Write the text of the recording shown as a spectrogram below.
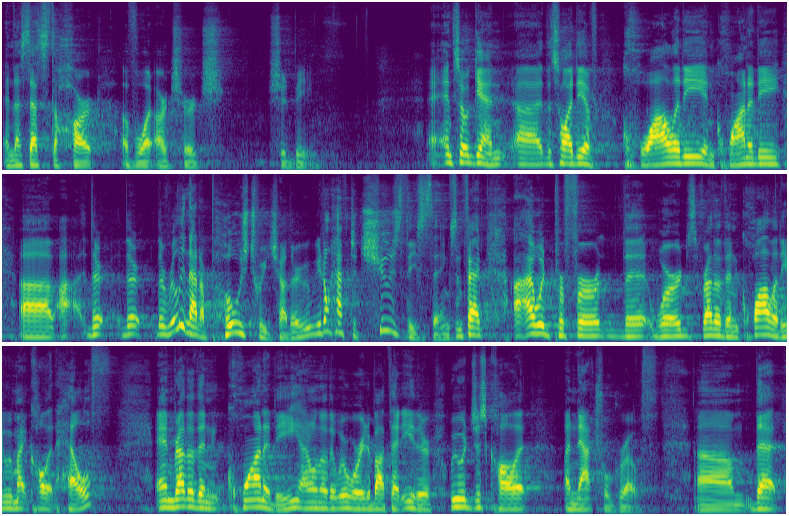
And that's, that's the heart of what our church should be. And so, again, uh, this whole idea of quality and quantity, uh, they're, they're, they're really not opposed to each other. We don't have to choose these things. In fact, I would prefer the words, rather than quality, we might call it health. And rather than quantity, I don't know that we're worried about that either, we would just call it a natural growth. Um, that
